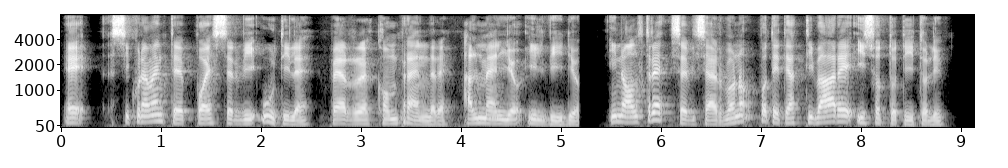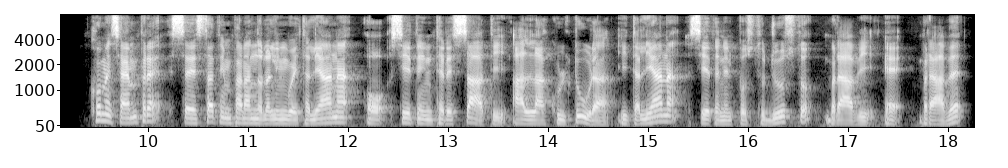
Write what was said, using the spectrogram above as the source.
e sicuramente può esservi utile per comprendere al meglio il video. Inoltre, se vi servono, potete attivare i sottotitoli. Come sempre, se state imparando la lingua italiana o siete interessati alla cultura italiana, siete nel posto giusto, bravi e brave.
